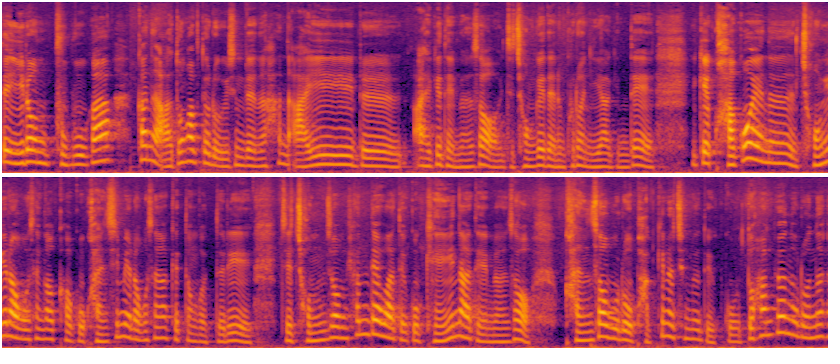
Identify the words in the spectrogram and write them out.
근데 이런 부부가 약간은 아동학대로 의심되는 한 아이를 알게 되면서 이제 전개되는 그런 이야기인데 이게 과거에는 정의라고 생각하고 관심이라고 생각했던 것들이 이제 점점 현대화되고 개인화되면서 간섭으로 바뀌는 측면도 있고 또 한편으로는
